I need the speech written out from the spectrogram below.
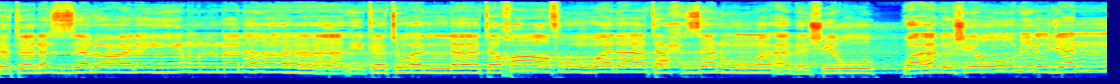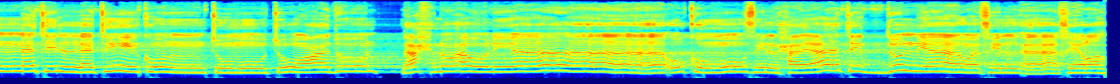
تتنزل عليهم الملائكة ألا تخافوا ولا تحزنوا وأبشروا وأبشروا بالجنة التي كنتم توعدون. نحن أولياؤكم في الحياة الدنيا وفي الآخرة.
